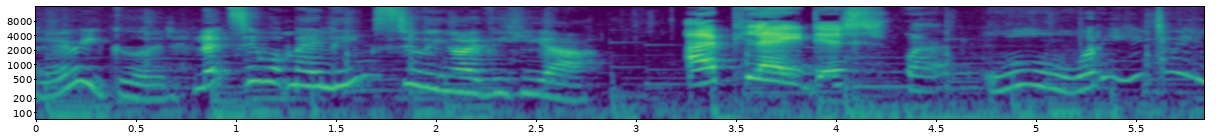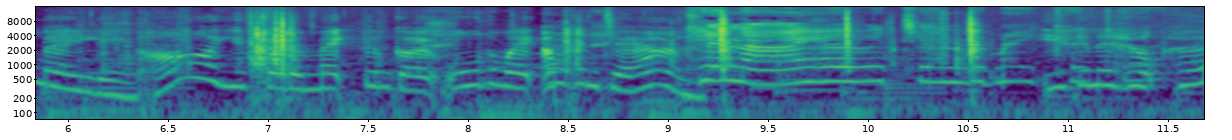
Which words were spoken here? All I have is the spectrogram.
Very good. Let's see what Mei Ling's doing over here. I play this one. Oh, what are you doing, Mei Ling? Oh, you've got to make them go all the way up and down. Can I have a turn to make You going to help her?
